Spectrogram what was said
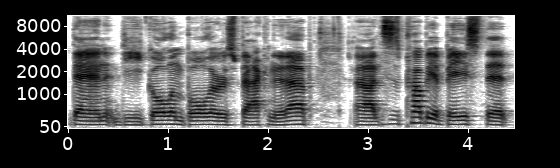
Then the golem bowlers backing it up. Uh, this is probably a base that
